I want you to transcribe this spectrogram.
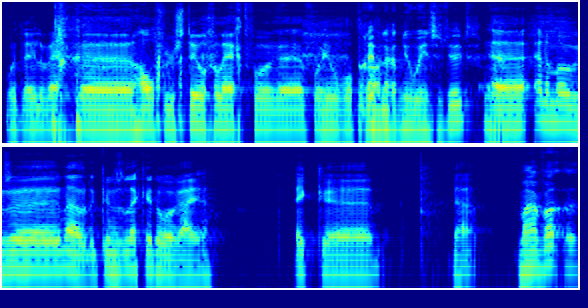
Wordt de hele weg een half uur stilgelegd voor, voor heel Nog Rotterdam. even naar het nieuwe instituut. En dan mogen ze, nou, dan kunnen ze lekker doorrijden. Ik, ja, maar wat, ik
